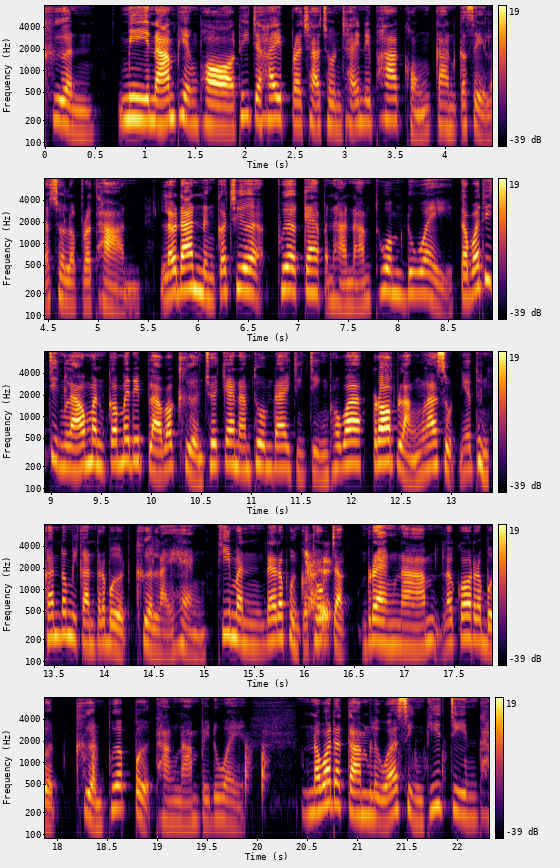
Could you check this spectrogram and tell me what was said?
เขื่อนมีน้ำเพียงพอที่จะให้ประชาชนใช้ในภาคของการเกษตรและชลประทาน แล้วด้านหนึ่งก็เชื่อเพื่อแก้ปัญหาน้ำท่วมด้วย แต่ว่าที่จริงแล้วมันก็ไม่ได้แปลว่าเขื่อนช่วยแก้น้ำท่วมได้จริง ๆ เพราะว่ารอบหลังล่าสุดเนี่ยถึงขั้นต้องมีการระเบิดเขื่อนหลายแห่ง ที่มันได้รับผลกระทบจากแรงน้ำแล้วก็ระเบิดเขื่อนเพื่อเปิดทางน้ำไปด้วย นวัตกรรมหรือว่าสิ่งที่จีนท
